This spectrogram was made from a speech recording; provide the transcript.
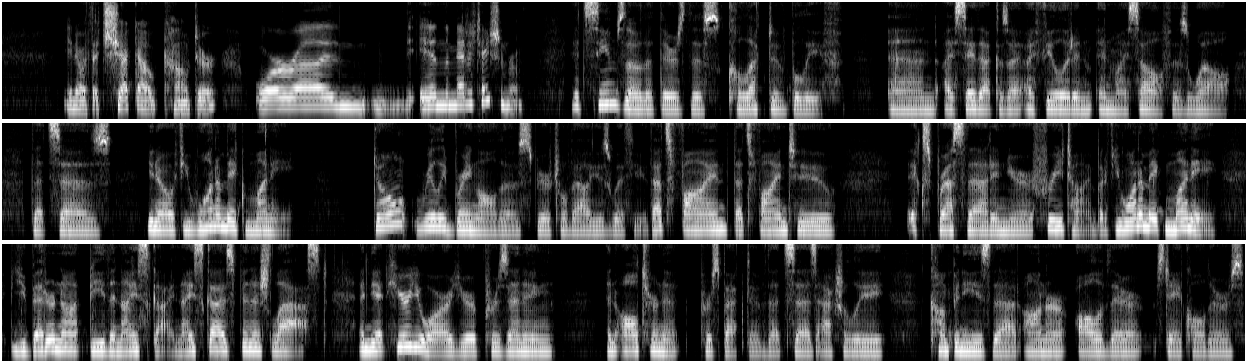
you know, at the checkout counter or uh, in the meditation room. It seems, though, that there's this collective belief, and I say that because I, I feel it in, in myself as well, that says, you know, if you want to make money, don't really bring all those spiritual values with you. That's fine. That's fine to express that in your free time. But if you want to make money, you better not be the nice guy. Nice guys finish last. And yet here you are, you're presenting an alternate perspective that says actually companies that honor all of their stakeholders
